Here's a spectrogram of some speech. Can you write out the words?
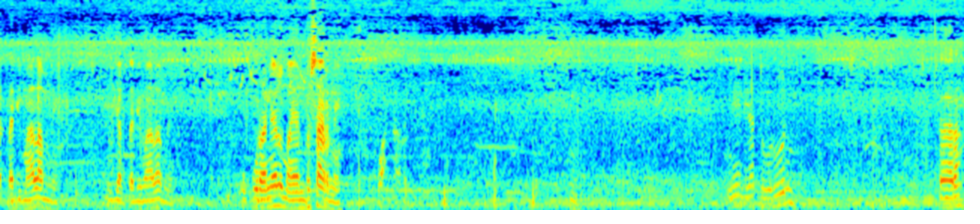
tadi malam nih. Rujak tadi malam nih. Ukurannya lumayan besar nih. Hmm. ini dia turun. Ke arah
